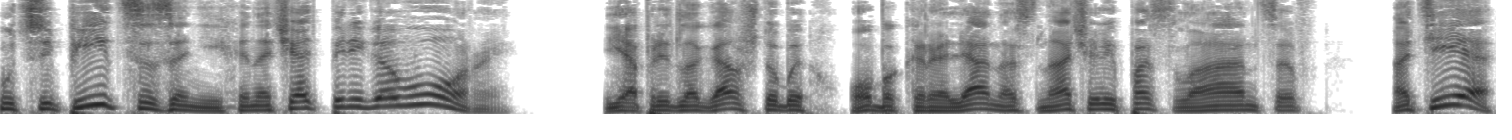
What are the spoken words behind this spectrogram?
уцепиться за них и начать переговоры. Я предлагал, чтобы оба короля назначили посланцев, а те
